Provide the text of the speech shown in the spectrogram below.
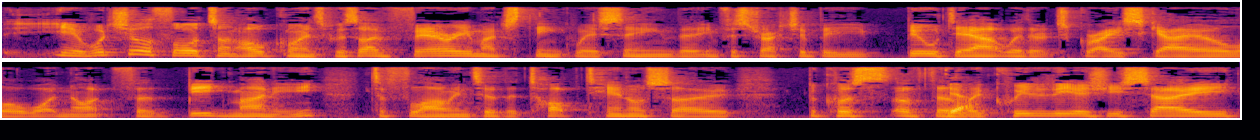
yeah, what's your thoughts on altcoins? Because I very much think we're seeing the infrastructure be built out, whether it's grayscale or whatnot, for big money to flow into the top 10 or so because of the yeah. liquidity, as you say,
